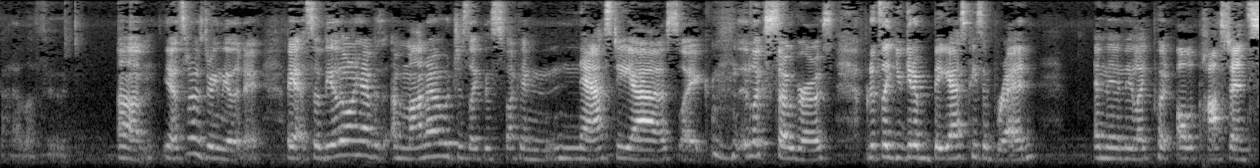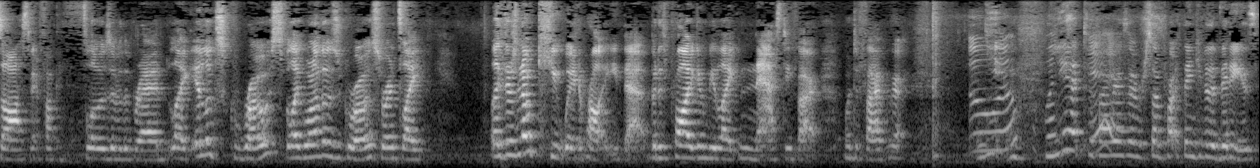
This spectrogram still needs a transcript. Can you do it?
God, I love food. Um, yeah, that's what I was doing the other day. But yeah, so the other one I have is Amano, which is like this fucking nasty ass, like, it looks so gross. But it's like you get a big ass piece of bread and then they like put all the pasta and sauce and it fucking flows over the bread. Like it looks gross, but like one of those gross where it's like like there's no cute way to probably eat that, but it's probably gonna be like nasty fire. Went to five Ooh, yeah, yeah to five guys over subpar. Thank you for the biddies.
